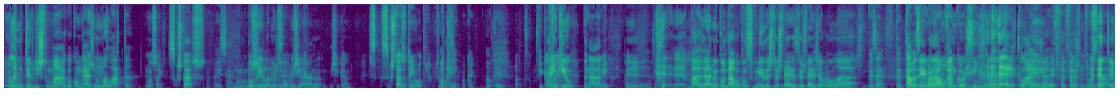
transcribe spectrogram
Não me lembro de ter visto uma água com gás numa lata. Não sei. Se gostares, é isso é. Numa, Vou abri-la, mas não é vou obrigar. mexicano, mexicano. Se, se gostares, eu tenho outra. Ok. ok? Ok. Pronto. Ficam Thank feitos- you. De nada, amigo. Pá, já não contava com o souvenir das tuas férias. As tuas férias já vão lá. Pois é. Estavas aí a guardar um rancorzinho, não? É, claro, Ei, já. e foi de férias, não trouxe Até nada.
